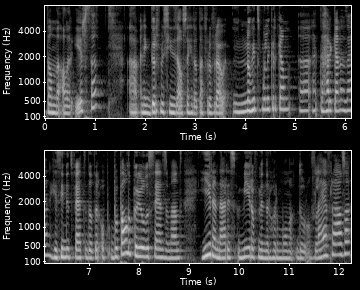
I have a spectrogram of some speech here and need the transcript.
dan de allereerste. Uh, en ik durf misschien zelfs zeggen dat dat voor vrouwen nog iets moeilijker kan uh, te herkennen zijn, gezien het feit dat er op bepaalde periodes tijdens de maand hier en daar eens meer of minder hormonen door ons lijf razen.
